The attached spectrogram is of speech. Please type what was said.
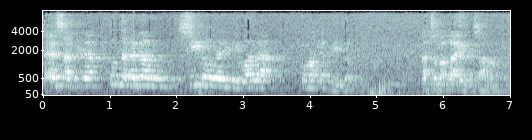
Kaya sabi niya, kung talagang sino naniniwala, kumakyat dito at sumakay kasama ko.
